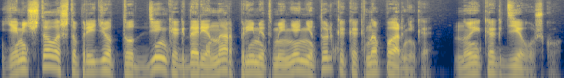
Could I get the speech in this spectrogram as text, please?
Я мечтала, что придет тот день, когда Ренар примет меня не только как напарника, но и как девушку.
